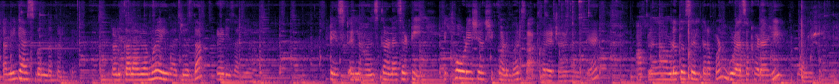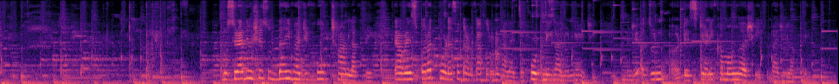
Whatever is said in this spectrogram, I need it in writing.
आता मी गॅस बंद करते. तडका लावल्यामुळे ही भाजी आता रेडी झाली आहे. टेस्ट एनहान्स करण्यासाठी मी थोडीशी अशी कणभर साखर याच्यावर घालते आहे. आपल्याला आवडत असेल तर आपण गुळाचा खडाही घालू शकतो. दुसऱ्या दिवशी सुद्धा ही भाजी खूप छान लागते. त्यावेळेस परत थोडासा तडका करून घालायचा फोडणी घालून घ्यायची. म्हणजे अजून टेस्टी आणि खमंग अशी भाजी लागते.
